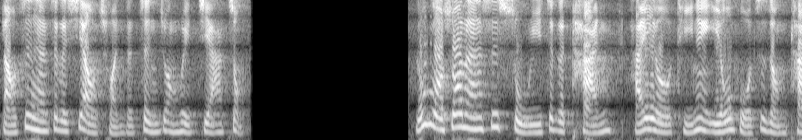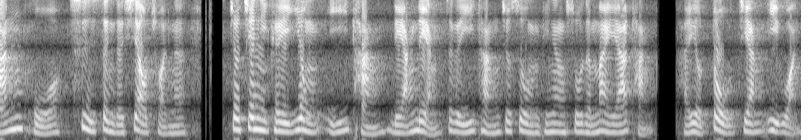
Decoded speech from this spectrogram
导致呢这个哮喘的症状会加重。如果说呢是属于这个痰，还有体内有火这种痰火炽盛的哮喘呢，就建议可以用饴糖两两，这个饴糖就是我们平常说的麦芽糖，还有豆浆一碗，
